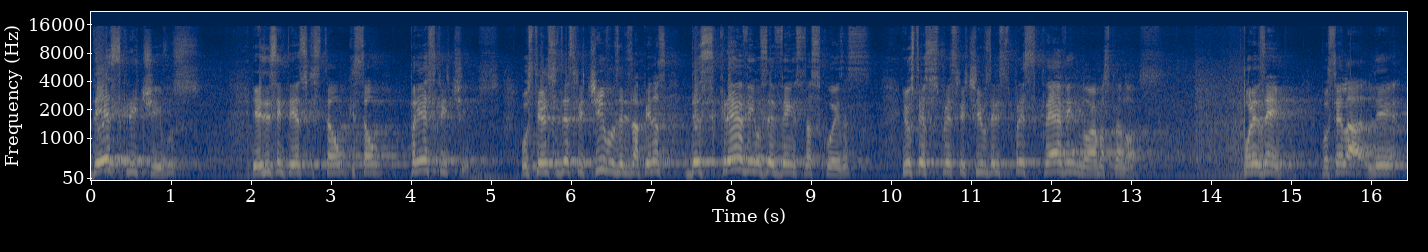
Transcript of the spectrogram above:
descritivos e existem textos que, estão, que são prescritivos. Os textos descritivos, eles apenas descrevem os eventos das coisas, e os textos prescritivos, eles prescrevem normas para nós. Por exemplo, você lá lê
